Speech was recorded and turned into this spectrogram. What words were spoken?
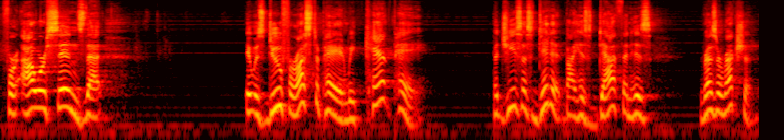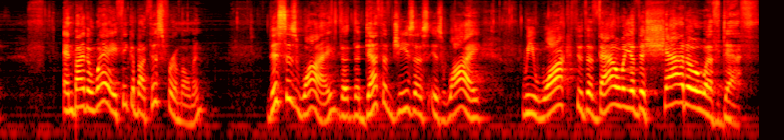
for our sins that it was due for us to pay and we can't pay. But Jesus did it by his death and his resurrection. And by the way, think about this for a moment. This is why, the, the death of Jesus is why we walk through the valley of the shadow of death.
